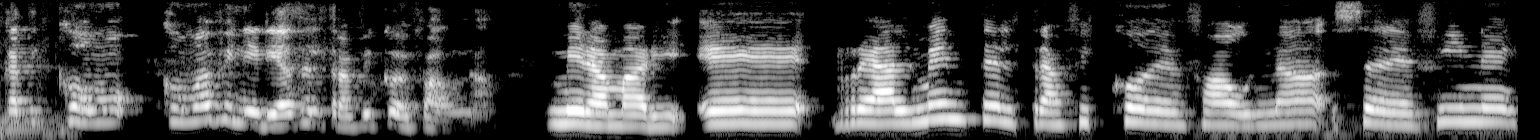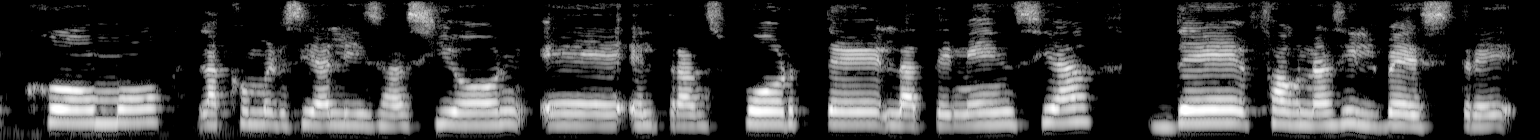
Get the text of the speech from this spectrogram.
Katy, ¿cómo, ¿cómo definirías el tráfico de fauna? Mira, Mari, eh, realmente el tráfico de fauna se define como la comercialización, eh, el transporte, la tenencia de fauna silvestre,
